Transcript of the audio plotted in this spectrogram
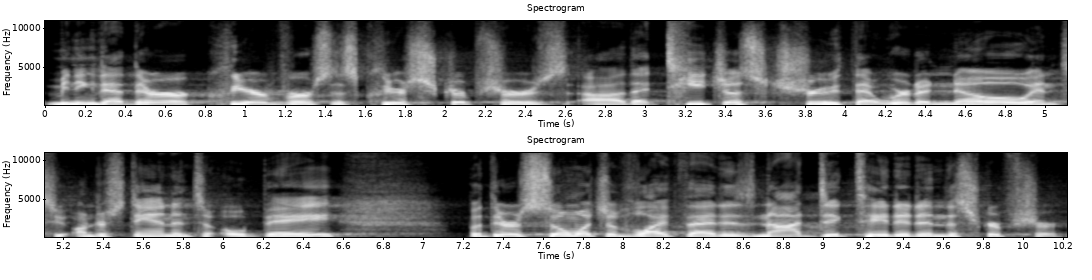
Meaning that there are clear verses, clear scriptures uh, that teach us truth that we're to know and to understand and to obey. But there's so much of life that is not dictated in the scripture.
